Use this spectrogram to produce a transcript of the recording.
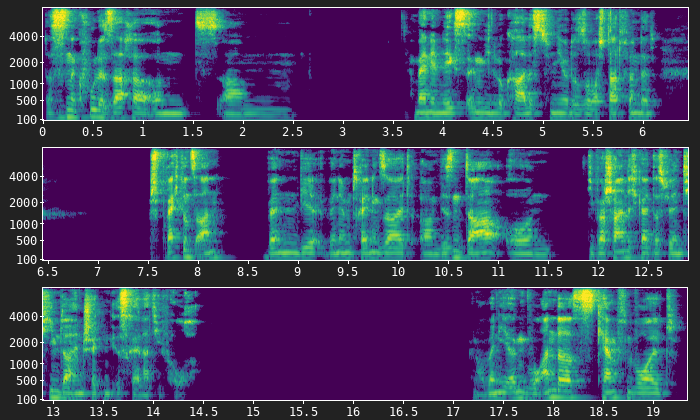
Das ist eine coole Sache und ähm, wenn demnächst irgendwie ein lokales Turnier oder sowas stattfindet, sprecht uns an, wenn wir, wenn ihr im Training seid. Ähm, wir sind da und die Wahrscheinlichkeit, dass wir ein Team dahin schicken, ist relativ hoch. Genau, wenn ihr irgendwo anders kämpfen wollt,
